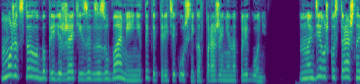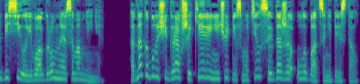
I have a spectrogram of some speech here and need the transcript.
«Может, стоило бы придержать язык за зубами и не тыкать третьекурсников поражения на полигоне. Но девушку страшно бесило его огромное самомнение. Однако будущий графший Керри ничуть не смутился и даже улыбаться не перестал.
